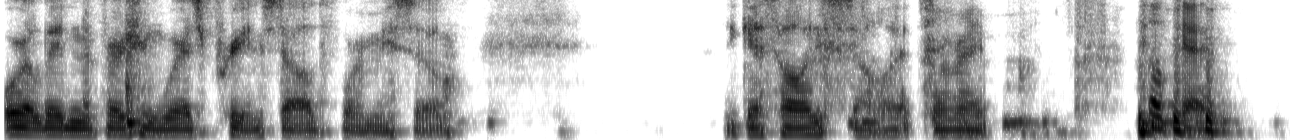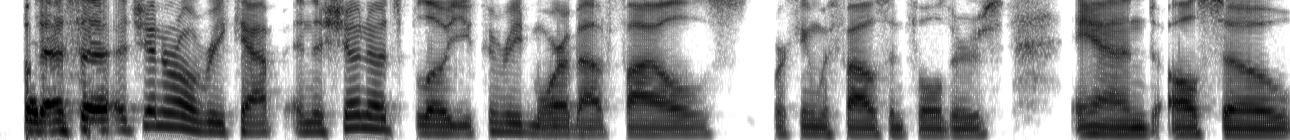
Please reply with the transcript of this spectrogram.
or a late enough version where it's pre-installed for me, so I guess I'll install it. That's all right. Okay. But as a, a general recap, in the show notes below, you can read more about files, working with files and folders, and also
